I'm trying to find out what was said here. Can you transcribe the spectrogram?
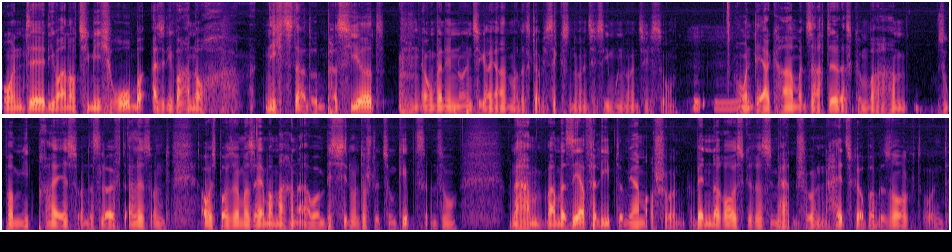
Und äh, die war noch ziemlich roh, also die war noch nichts da drin passiert. Irgendwann in den 90er Jahren war das, glaube ich, 96, 97 so. Und der kam und sagte, das können wir haben, super Mietpreis und das läuft alles und Ausbau sollen wir selber machen, aber ein bisschen Unterstützung gibt's und so. Und da haben, waren wir sehr verliebt und wir haben auch schon Wände rausgerissen, wir hatten schon Heizkörper besorgt und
